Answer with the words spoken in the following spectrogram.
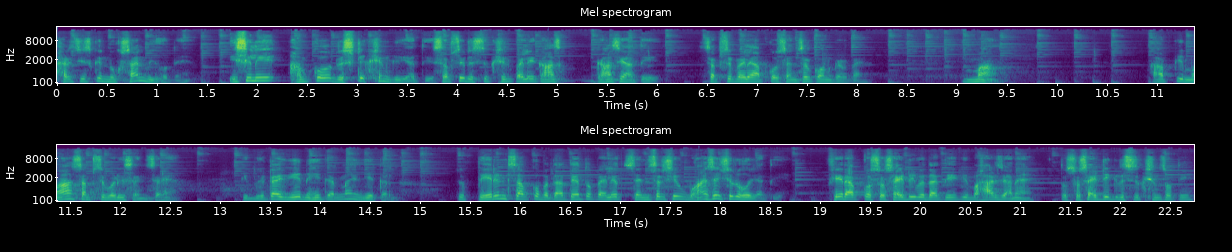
हर चीज़ के नुकसान भी होते हैं। इसीलिए हमको रिस्ट्रिक्शन की जाती है। सबसे रिस्ट्रिक्शन पहले कहाँ कहाँ से आती है? सबसे पहले आपको सेंसर कौन करता है? माँ। आपकी माँ सबसे बड़ी सेंसर है कि बेटा ये नहीं करना, ये करना। तो पेरेंट्स आपको बताते हैं तो पहले सेंसरशिप वहाँ से शुरू हो जाती है। फिर आपको सोसाइटी बताती है कि बाहर जाना है तो सोसाइटी की रिस्ट्रिक्शंस होती हैं।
